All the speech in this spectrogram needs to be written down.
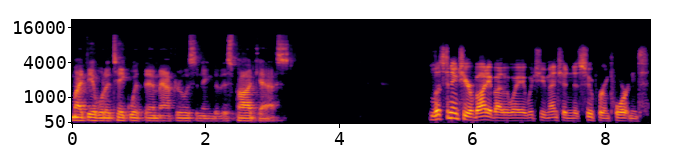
might be able to take with them after listening to this podcast listening to your body by the way which you mentioned is super important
